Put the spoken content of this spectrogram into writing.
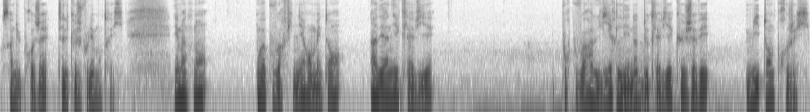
au sein du projet tel que je vous l'ai montré. Et maintenant, on va pouvoir finir en mettant un dernier clavier pour pouvoir lire les notes de clavier que j'avais mis dans le projet.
